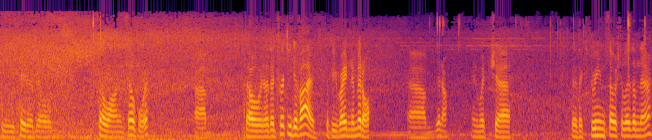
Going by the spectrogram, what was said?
to pay their bills, so on and so forth. Um, so there's a tricky divide to be right in the middle, um, you know, in which uh, there's extreme socialism there,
